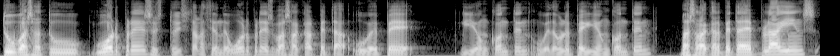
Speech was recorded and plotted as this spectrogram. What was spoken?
tú vas a tu WordPress, tu instalación de WordPress, vas a la carpeta wp-content, wp-content, vas a la carpeta de plugins,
